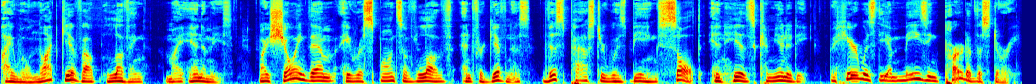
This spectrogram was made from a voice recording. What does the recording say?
I will not give up loving my enemies. By showing them a response of love and forgiveness, this pastor was being salt in his community. But here was the amazing part of the story.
